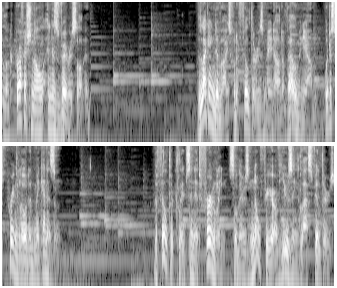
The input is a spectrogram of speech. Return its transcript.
looks professional and is very solid. The locking device for the filter is made out of aluminium with a spring-loaded mechanism. The filter clips in it firmly, so there's no fear of using glass filters.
